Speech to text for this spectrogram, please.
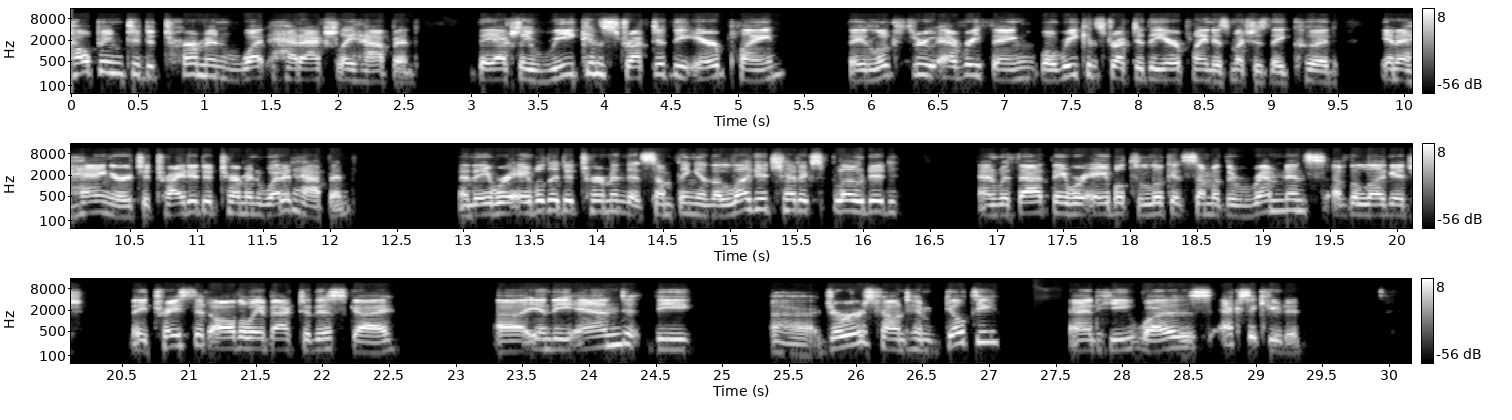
helping to determine what had actually happened. They actually reconstructed the airplane. They looked through everything, well, reconstructed the airplane as much as they could in a hangar to try to determine what had happened. And they were able to determine that something in the luggage had exploded. And with that, they were able to look at some of the remnants of the luggage. They traced it all the way back to this guy. Uh, in the end, the uh, jurors found him guilty and he was executed.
